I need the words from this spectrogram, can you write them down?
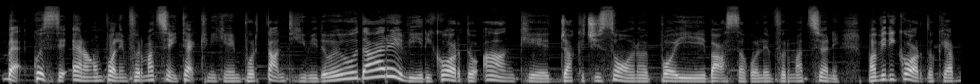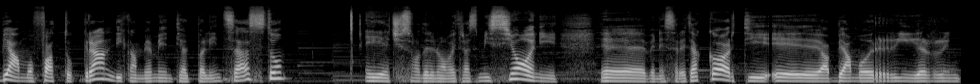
Beh, queste erano un po' le informazioni tecniche importanti che vi dovevo dare, vi ricordo anche, già che ci sono e poi basta con le informazioni, ma vi ricordo che abbiamo fatto grandi cambiamenti al palinsesto e ci sono delle nuove trasmissioni, eh, ve ne sarete accorti e abbiamo ri, ri,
